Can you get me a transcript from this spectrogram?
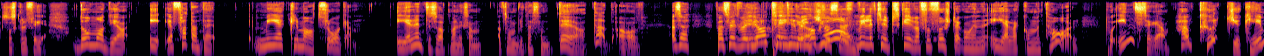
som skulle flyga. Då mådde jag... Jag fattar inte. Med klimatfrågan, är det inte så att, man liksom, att hon blir nästan dödad av... Alltså, Fast vet du vad jag tänker också jag ville typ skriva för första gången en elak kommentar på Instagram. How could you, Kim?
